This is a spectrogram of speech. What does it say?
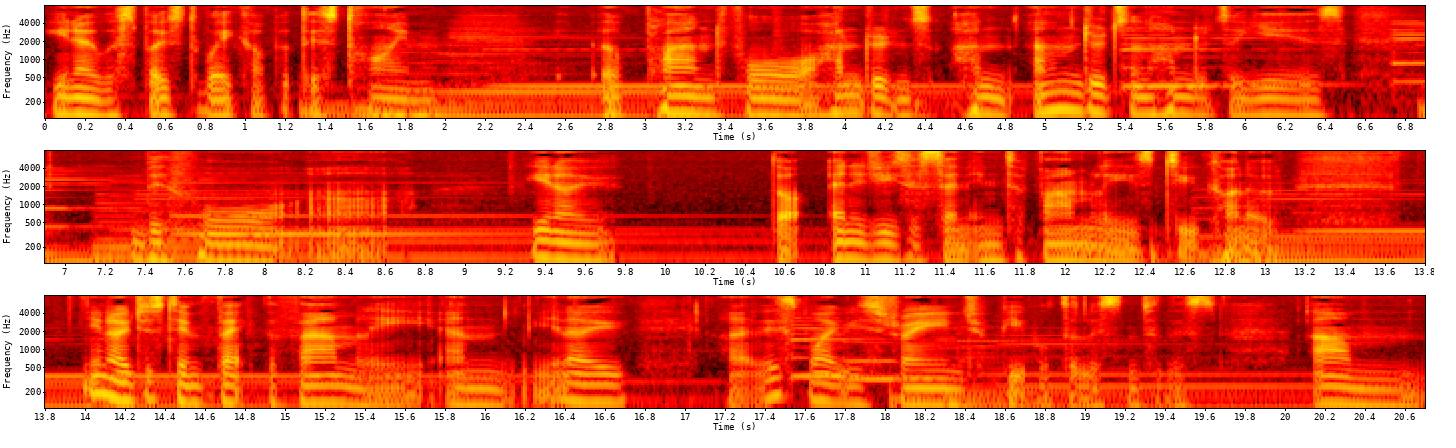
you know, were supposed to wake up at this time are planned for hundreds, hundreds and hundreds of years before, uh, you know, the energies are sent into families to kind of, you know, just infect the family. And, you know, uh, this might be strange for people to listen to this, um,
